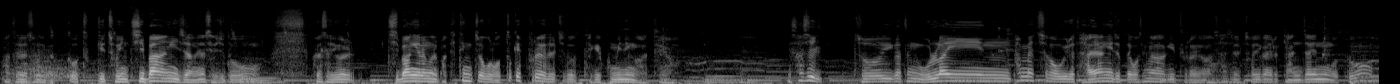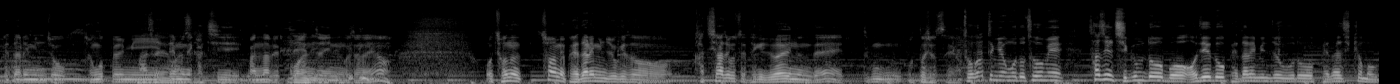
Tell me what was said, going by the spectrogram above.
맞아요. 저희가 또 특히 저희 지방이잖아요, 제주도. 음. 그래서 이걸 지방이라는 걸 마케팅적으로 어떻게 풀어야 될지도 되게 고민인 것 같아요. 네. 사실 저희 같은 온라인 판매처가 오히려 다양해졌다고 생각이 들어요. 사실 저희가 이렇게 앉아 있는 것도 배달의 민족 전국별미 맞아요, 때문에 맞아요. 같이 만나 뵙고. 앉아 있는 거잖아요. 어, 저는 처음에 배달의 민족에서 같이 하자고 해서 되게 의아했는데 두 분 어떠셨어요? 저 같은 경우도 처음에 사실 지금도 뭐 어제도 배달의 민족으로 배달시켜 먹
